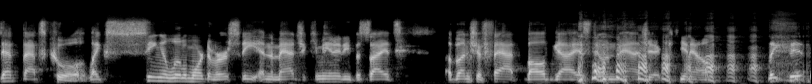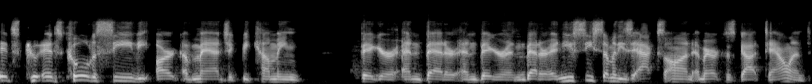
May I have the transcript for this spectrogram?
that that's cool. Like seeing a little more diversity in the magic community besides a bunch of fat bald guys doing magic. You know, like it, it's it's cool to see the art of magic becoming bigger and better and bigger and better. And you see some of these acts on America's Got Talent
